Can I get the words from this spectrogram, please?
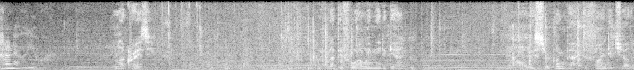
I don't know who you are. I'm not crazy. We've met before and we meet again. Always circling back to find each other.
